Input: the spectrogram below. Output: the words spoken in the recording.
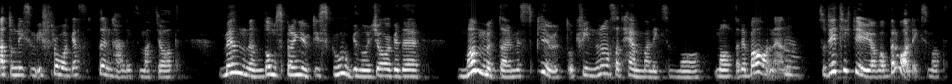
Att de liksom ifrågasatte den här liksom att jag att männen de sprang ut i skogen och jagade mammutar med spjut och kvinnorna satt hemma liksom och matade barnen. Mm. Så det tyckte jag var bra liksom att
